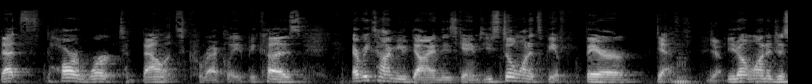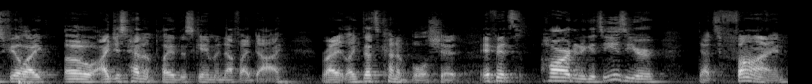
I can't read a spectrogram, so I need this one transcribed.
That's hard work to balance correctly because every time you die in these games, you still want it to be a fair death. Yeah. You don't want to just feel like, "Oh, I just haven't played this game enough, I die." Right? Like that's kind of bullshit. If it's hard and it gets easier, that's fine.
